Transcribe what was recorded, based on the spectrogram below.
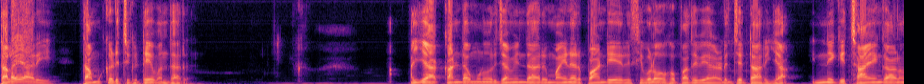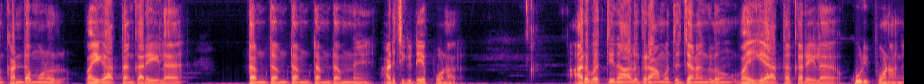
தலையாரி தமுக்கடிச்சுக்கிட்டே வந்தார். ஐயா கண்டமுனூர் ஜமீன்தார் மைனர் பாண்டியர் சிவலோக பதவியை அடைஞ்சிட்டார் ஐயா. இன்னைக்கு சாயங்காலம் கண்டமுனூர் வைகாத்தங்கரையில் டம் டம் டம் டம் டம்னு அடிச்சுக்கிட்டே போனார். அறுபத்தி நாலு கிராமத்து ஜனங்களும் வைகை ஆத்தக்கரையில் கூடி போனாங்க.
